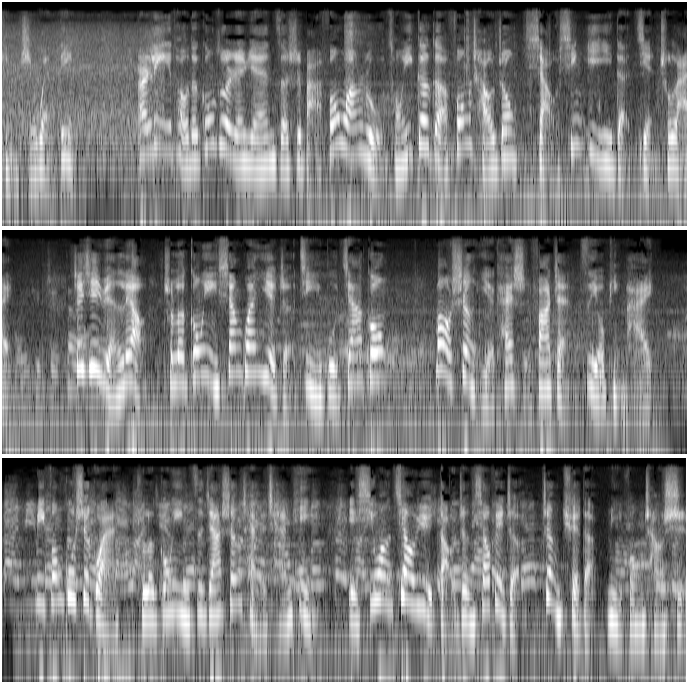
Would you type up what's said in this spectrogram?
品质稳定。而另一头的工作人员则是把蜂王乳从一个个蜂巢中小心翼翼地捡出来。这些原料除了供应相关业者进一步加工，茂盛也开始发展自有品牌。蜜蜂故事馆除了供应自家生产的产品，也希望教育导正消费者正确的蜜蜂常识。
